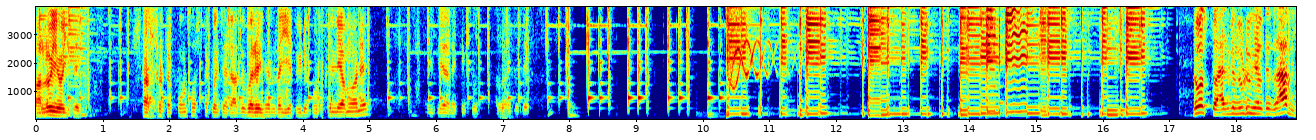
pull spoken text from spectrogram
ভালোই হয়েছে। সাতশোটা পঞ্চাশটা কইছে রাজু বাড়ি এখানে যাইয়ে দুইটা ভোট খেলি আমার এই দিয়ে অনেক কিন্তু ভালো লাগে দোস্ত, আজকে লুডু খেলতে যাবি?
